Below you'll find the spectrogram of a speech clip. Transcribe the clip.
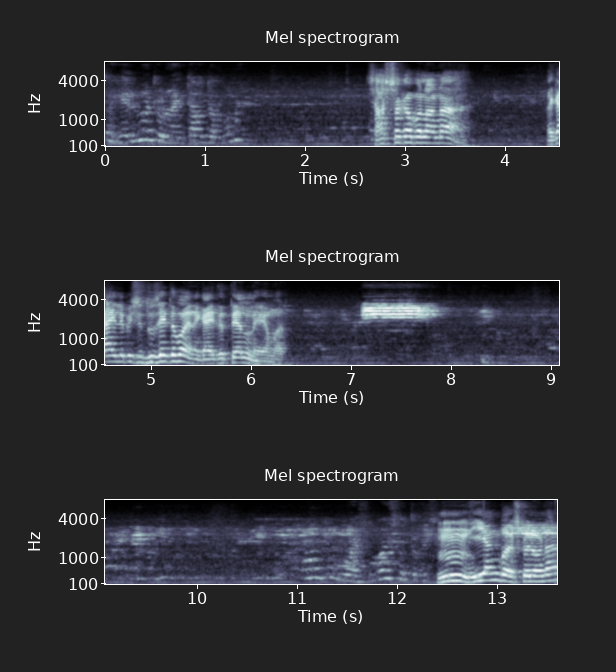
তো হেলমেটও নাই না সাত সকালবেলা না। আর গাইলে বেশি দু যাইতে পারে না গাড়িতে তেল নেই আমার। হুম ইয়াং বয়স করল না।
